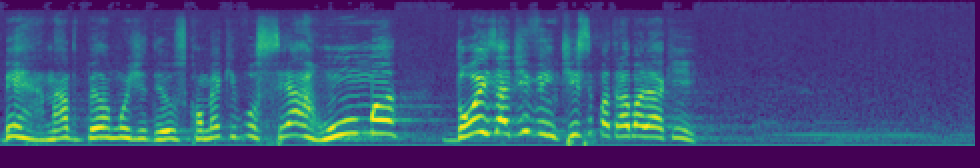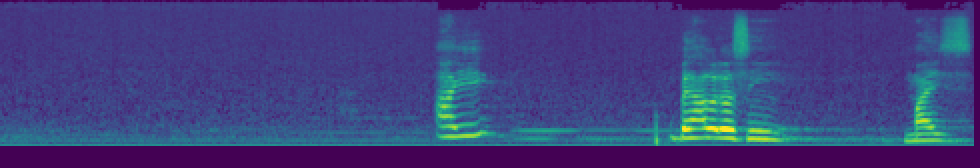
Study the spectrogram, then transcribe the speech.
Bernardo, pelo amor de Deus, como é que você arruma dois adventistas para trabalhar aqui? Aí o Bernardo olhou assim, mas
